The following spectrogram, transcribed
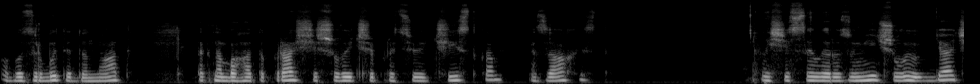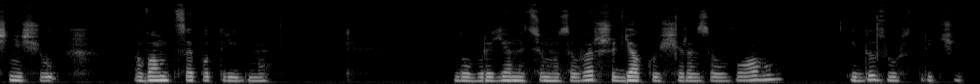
або зробити донат. Так набагато краще, швидше працює чистка, захист. Вищі сили розуміють, що ви вдячні, що вам це потрібно. Добре, я на цьому завершу. Дякую ще раз за увагу і до зустрічі!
